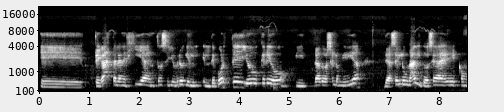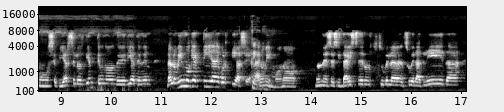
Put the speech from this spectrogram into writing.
eh, te gasta la energía, entonces yo creo que el, deporte, yo creo, y trato de hacerlo en mi vida, de hacerlo un hábito, o sea, es como cepillarse los dientes, uno debería tener, da lo mismo que actividad deportiva sea, da lo mismo, no, no necesitáis ser un super, super atleta,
